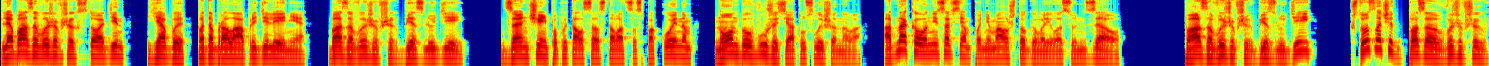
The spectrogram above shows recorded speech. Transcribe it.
Для базы выживших 101 я бы подобрала определение «база выживших без людей». Цзань Чэнь попытался оставаться спокойным, но он был в ужасе от услышанного. Однако он не совсем понимал, что говорила Сунь Цзяо. База выживших без людей? Что значит база выживших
